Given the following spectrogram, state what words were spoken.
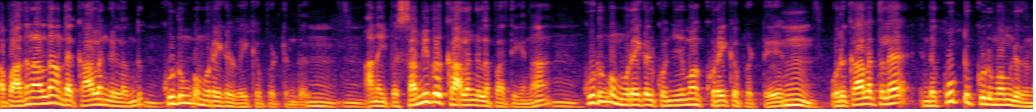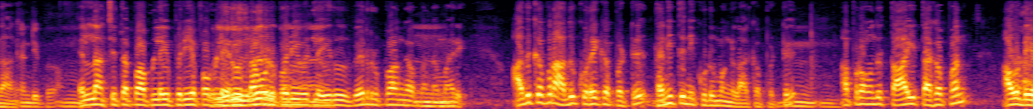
அப்ப அதனால தான் அந்த காலங்கள்ல வந்து குடும்ப முறைகள் வைக்கப்பட்டிருந்தது. ஆனா இப்ப சமீப காலங்கள்ல பாத்தீங்கன்னா குடும்ப முறைகள் கொஞ்சமா குறைக்கப்பட்டு ஒரு காலத்துல இந்த கூட்டு குடும்பம்னு இருந்தாங்க. கண்டிப்பா. ம். எல்லாம் சித்தப்பா பிள்ளை பெரியப்பா பிள்ளை எல்லாம் ஒரு பெரிய வீட்டுல இருபது பேர் இருப்பாங்க அந்த மாதிரி. அதுக்கப்புறம் அது குறைக்கப்பட்டு தனித்தனி குடும்பங்கள் ஆக்கப்பட்டு அப்புறம் வந்து தாய் தகப்பன் அவருடைய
